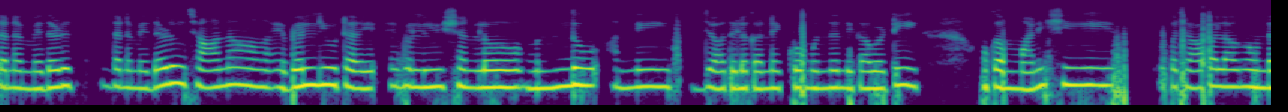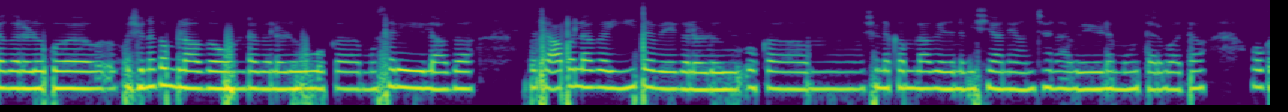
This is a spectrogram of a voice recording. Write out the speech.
తన మెదడు తన మెదడు చాలా ఎవల్యూట్ ఎవల్యూషన్లో ముందు అన్ని జాతుల కన్నా ఎక్కువ ముందుంది కాబట్టి ఒక మనిషి ఒక చేపలాగా ఉండగలడు ఒక ఒక శునకంలాగా ఉండగలడు ఒక ముసలిలాగా ఒక చేపలాగా ఈత వేయగలడు ఒక శునకంలాగా ఏదైనా విషయాన్ని అంచనా వేయడము తర్వాత ఒక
